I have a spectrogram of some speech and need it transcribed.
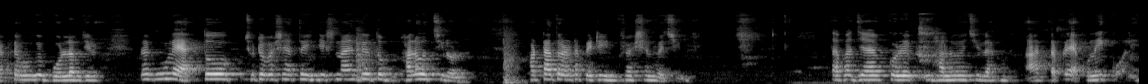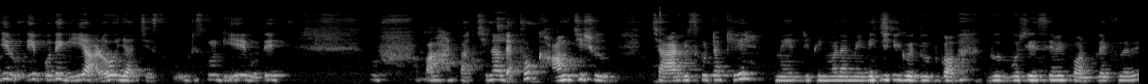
ডাক্তারবাবুকে বললাম যে, ডাক্তারবাবু এত ছোটো বয়সে এত ইঞ্জেকশন আনতে তো ভালো হচ্ছিল না। হঠাৎ ওর একটা পেটে ইনফেকশন হয়েছিল। তারপর যা করে ভালো হয়েছিল এখন। আর তারপরে এখন এই কলেজে রোদে ফোদে গিয়ে আরও যাচ্ছে। স্কুল স্কুল গিয়ে রোদে আর পাচ্ছি না। দেখো খামছি শুধু। চার বিস্কুটটা খেয়ে মেয়ের টিফিন মানে নিজেই করে দুধ দুধ বসিয়েছি আমি কর্নফ্লেক্স নেবে।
